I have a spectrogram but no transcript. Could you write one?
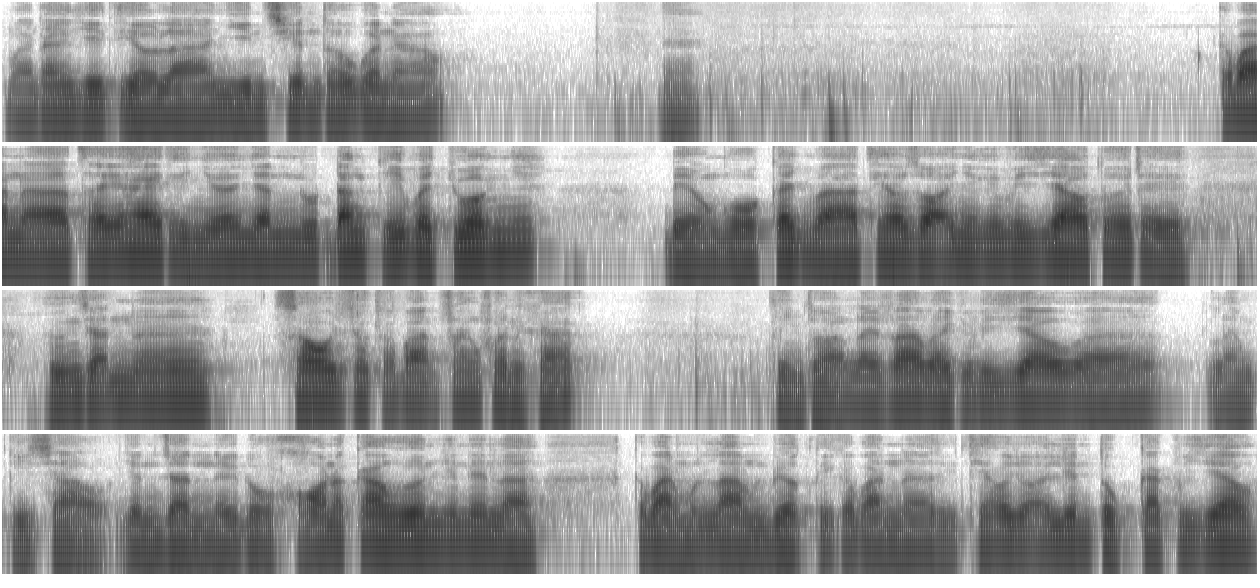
mà đang giới thiệu là nhìn xuyên thấu quần áo. Đấy. Các bạn à, thấy hay thì nhớ nhấn nút đăng ký và chuông nhé. Để ủng hộ kênh và theo dõi những cái video tôi để hướng dẫn à, sau cho các bạn sang phần khác. Thỉnh thoảng lại ra vài cái video và làm kỳ xảo dần dần, đấy, độ khó nó cao hơn. Cho nên là các bạn muốn làm được thì các bạn à, thì theo dõi liên tục các video.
